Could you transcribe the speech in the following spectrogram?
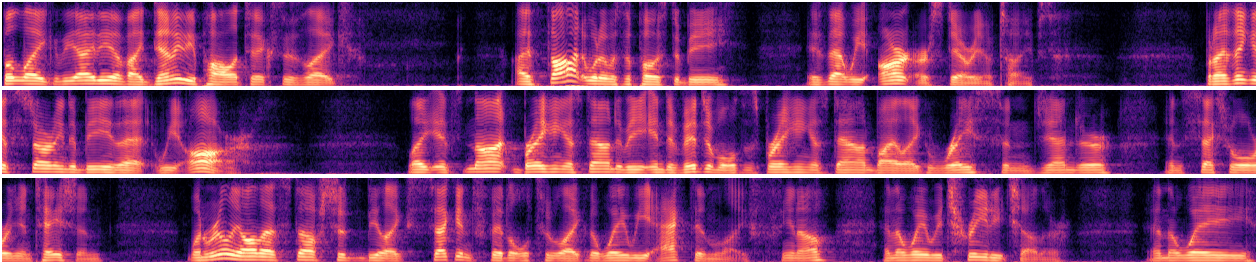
but like the idea of identity politics is like I thought what it was supposed to be is that we aren't our stereotypes. But I think it's starting to be that we are. Like it's not breaking us down to be individuals, it's breaking us down by like race and gender and sexual orientation. When really all that stuff should be like second fiddle to like the way we act in life, you know? And the way we treat each other. And the way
